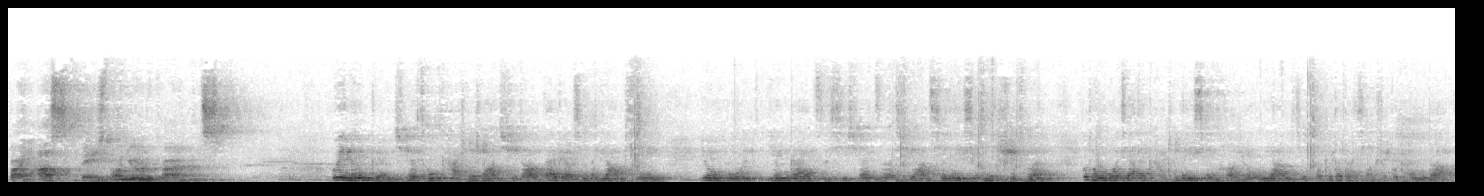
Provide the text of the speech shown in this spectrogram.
by us based on your requirements. 未能准确从卡车上取到代表性的样品， 用户应该仔细选择取样器类型的尺寸。不同国家的卡车类型和容量以及火车的大小是不同的。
